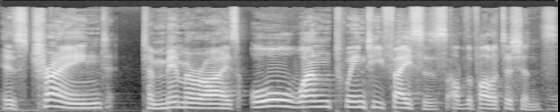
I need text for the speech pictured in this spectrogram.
is trained to memorize all 120 faces of the politicians.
